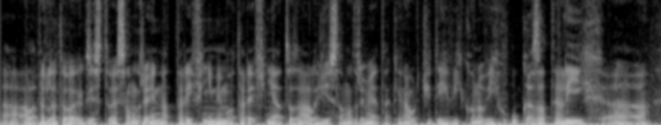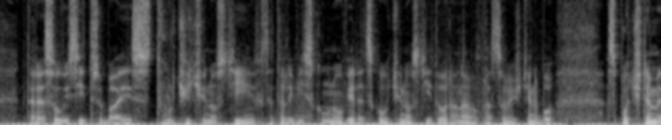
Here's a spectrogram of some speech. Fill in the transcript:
ale vedle toho existuje samozřejmě nadtarifní, mimotarifní a to záleží samozřejmě taky na určitých výkonových ukazatelích, eh, které souvisí třeba i s tvůrčí činností, chcete-li výzkumnou vědeckou činností toho daného pracoviště nebo s počtem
